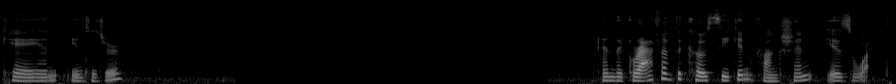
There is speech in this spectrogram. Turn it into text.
k an integer, and the graph of the cosecant function is what?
